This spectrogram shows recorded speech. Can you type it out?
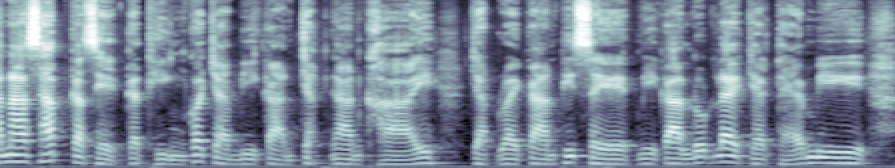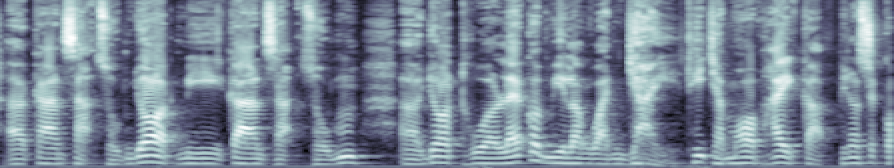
ธนาทรัพย์เกษตรกระทิงก็จะมีการจัดงานขาย จัดรายการพิเศษ มีการลดแลกแจกแถมมีการสะสมยอดมีการสะสมอยอดทัวร์และก็มีรางวัลใหญ่ที่จะมอบให้กับพินักก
